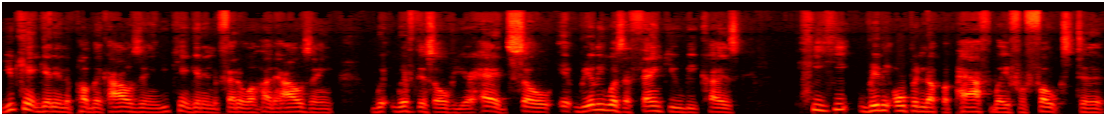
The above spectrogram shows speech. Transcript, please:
you can't get into public housing, you can't get into federal HUD housing with, with this over your head. So it really was a thank you because he he really opened up a pathway for folks to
